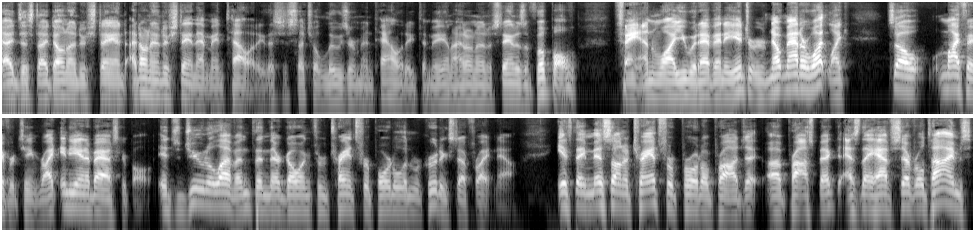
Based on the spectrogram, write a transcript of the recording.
I just I don't understand. I don't understand that mentality. This is such a loser mentality to me, and I don't understand as a football fan why you would have any interest, no matter what. Like, so my favorite team, right? Indiana basketball. It's June 11th, and they're going through transfer portal and recruiting stuff right now. If they miss on a transfer portal project uh, prospect, as they have several times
